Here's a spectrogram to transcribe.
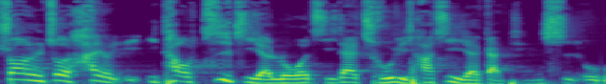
双鱼座他有一一套自己的逻辑在处理他自己的感情事物。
